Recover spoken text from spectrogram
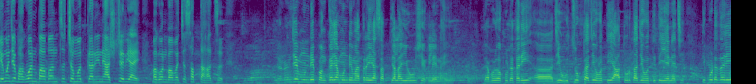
हे म्हणजे भगवान बाबांचं चमत्कार आणि आश्चर्य आहे भगवान बाबाच्या सप्ताहाचं. धनंजय मुंडे पंकजा मुंडे मात्र या सप्त्याला येऊ शकले नाही त्यामुळं कुठंतरी जी उत्सुकता जी होती आतुरता जी होती ती येण्याची ती कुठंतरी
